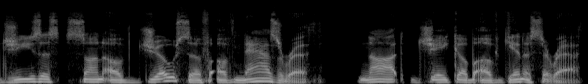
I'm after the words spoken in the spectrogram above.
Jesus, son of Joseph of Nazareth, not Jacob of Gennesareth.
